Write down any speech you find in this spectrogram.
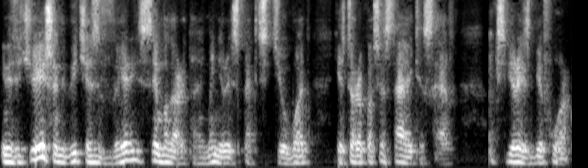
in a situation which is very similar in many respects to what historical societies have experienced before,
